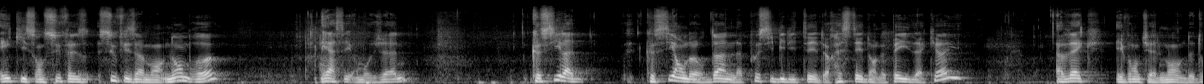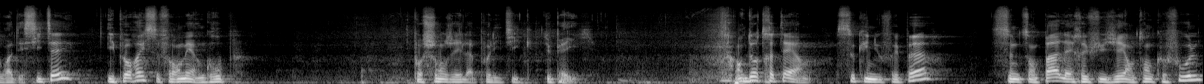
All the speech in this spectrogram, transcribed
et qui sont suffisamment nombreux et assez homogènes que si, la, que si on leur donne la possibilité de rester dans le pays d'accueil, avec éventuellement le droit des cités, ils pourraient se former un groupe pour changer la politique du pays. En d'autres termes, ce qui nous fait peur, ce ne sont pas les réfugiés en tant que foule,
